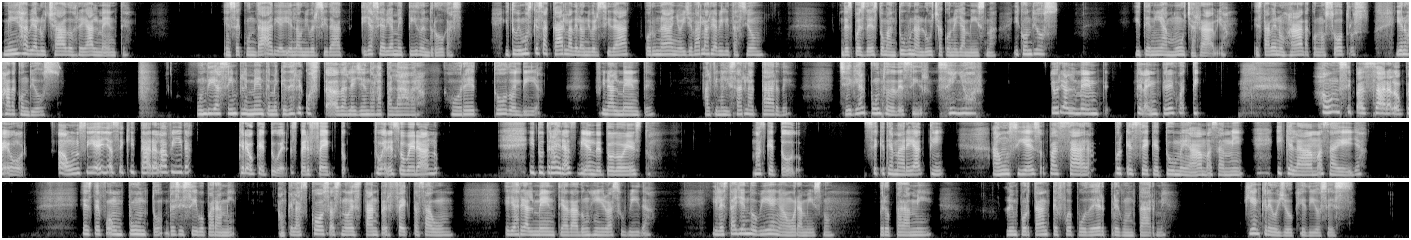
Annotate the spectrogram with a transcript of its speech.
Mi hija había luchado realmente en secundaria y en la universidad, ella se había metido en drogas y tuvimos que sacarla de la universidad por un año y llevarla a rehabilitación. Después de esto mantuvo una lucha con ella misma y con Dios. Y tenía mucha rabia. Estaba enojada con nosotros y enojada con Dios. Un día simplemente me quedé recostada leyendo la palabra. Oré todo el día. Finalmente, al finalizar la tarde, llegué al punto de decir, Señor, yo realmente te la entrego a ti. Aun si pasara lo peor, aun si ella se quitara la vida, creo que tú eres perfecto, tú eres soberano y tú traerás bien de todo esto. Más que todo, sé que te amaré a ti, aun si eso pasara, porque sé que tú me amas a mí y que la amas a ella. Este fue un punto decisivo para mí. Aunque las cosas no están perfectas aún, ella realmente ha dado un giro a su vida y le está yendo bien ahora mismo. Pero para mí, lo importante fue poder preguntarme, ¿quién creo yo que Dios es?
